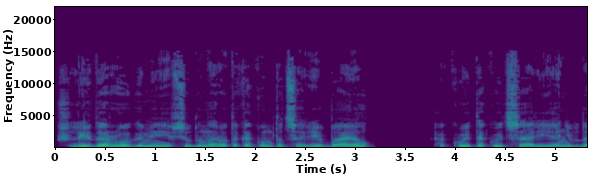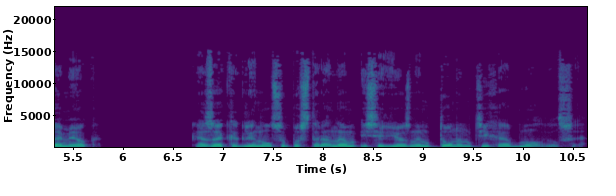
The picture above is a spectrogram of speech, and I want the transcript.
Шли дорогами, и всюду народ о каком-то царе баял. Какой такой царь, я не вдомек. Казак оглянулся по сторонам и серьезным тоном тихо обмолвился.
